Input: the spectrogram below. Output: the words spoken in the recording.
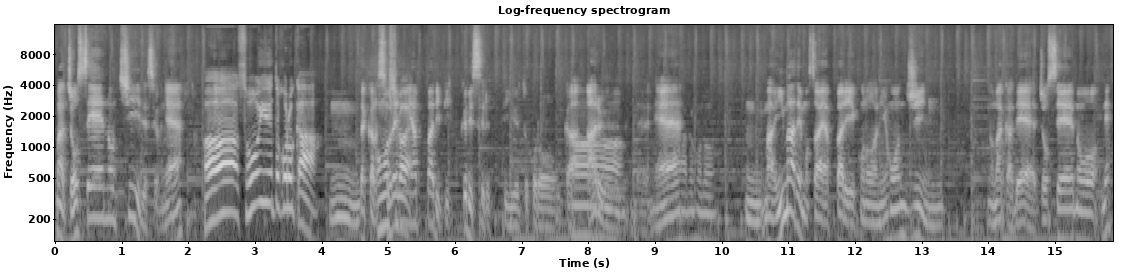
まあ、女性の地位ですよね、うああそういうところか。うん、だからそれにやっぱりびっくりするっていうところがあるんだよね。な。るほど。うんまあ、今でもさやっぱりこの日本人の中で女性のね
